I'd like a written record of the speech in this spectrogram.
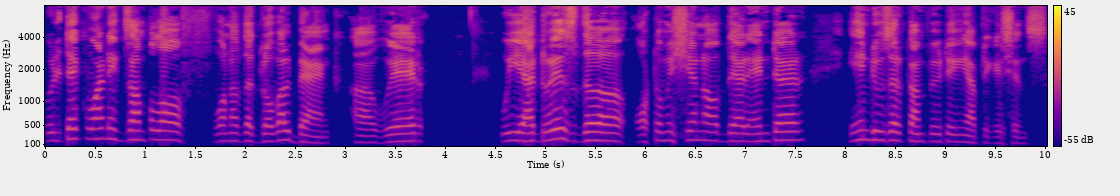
we'll take one example of one of the global bank uh, where we address the automation of their entire end user computing applications.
